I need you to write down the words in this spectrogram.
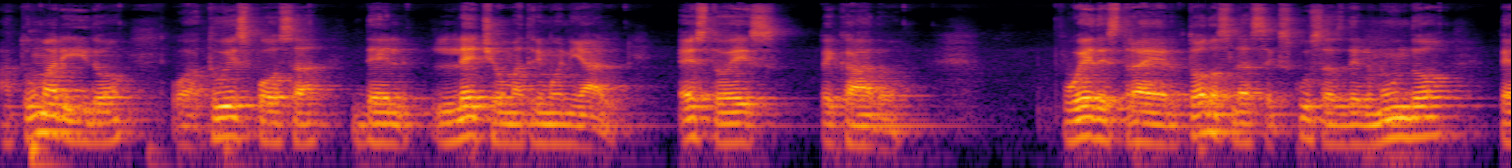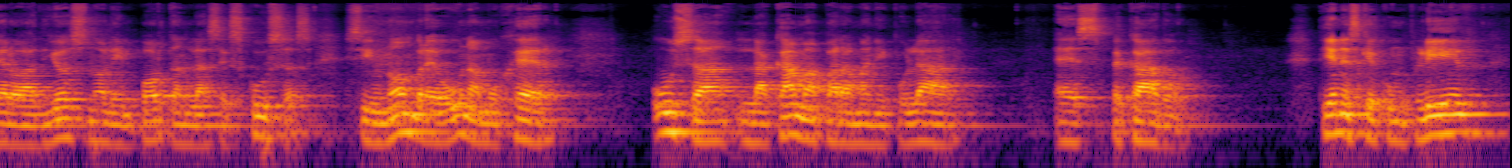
a tu marido o a tu esposa del lecho matrimonial. Esto es pecado. Puedes traer todas las excusas del mundo, pero a Dios no le importan las excusas. Si un hombre o una mujer usa la cama para manipular, es pecado. Tienes que cumplir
